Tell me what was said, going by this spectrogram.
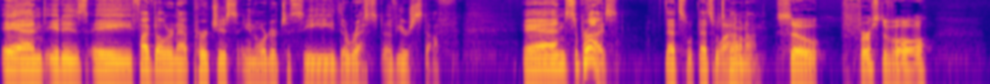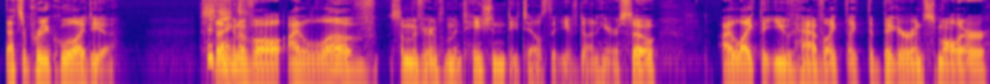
and it is a five dollar in app purchase in order to see the rest of your stuff. And surprise, that's what that's what's going on. So, first of all, that's a pretty cool idea. Hey, Second thanks. of all, I love some of your implementation details that you've done here. So, I like that you have like like the bigger and smaller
